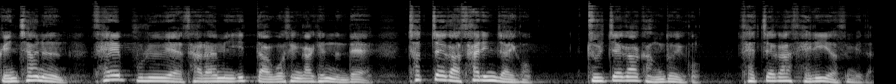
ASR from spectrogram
괜찮은 세 부류의 사람이 있다고 생각했는데 첫째가 살인자이고 둘째가 강도이고 셋째가 세리였습니다.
